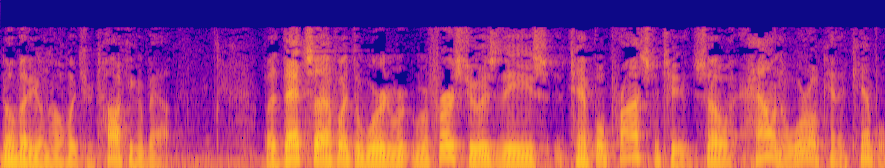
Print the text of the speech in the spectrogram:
nobody will know what you're talking about. But that's uh, what the word re- refers to as these temple prostitutes. So how in the world can a temple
